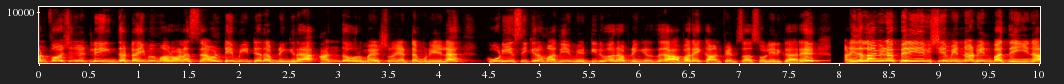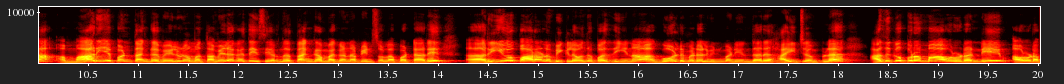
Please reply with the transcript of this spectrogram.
அன்ஃபார்ச்சுனேட்லி இந்த டைமும் அவரால் 70 மீட்டர் அப்படிங்கிற அந்த ஒரு மைல் எட்ட முடியல. கூடிய சீக்கிரம் அதையும் எட்டிடுவார் அப்படிங்கிறது அவரே கான்ஃபிடன்ஸாக சொல்லியிருக்காரு. ஆனால் இதெல்லாம் விட பெரிய விஷயம் என்ன அப்படின்னு பார்த்தீங்கன்னா மாரியப்பன் தங்கவேலு நம்ம தமிழகத்தை சேர்ந்த தங்க மகன் அப்படின்னு சொல்லப்பட்டார். ரியோ பாராலிம்பிக்கில் வந்து பார்த்தீங்கன்னா கோல்டு மெடல் வின் பண்ணியிருந்தார் ஹை ஜம்பில் அதுக்கப்புறமா அவரோட நேம் அவரோட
